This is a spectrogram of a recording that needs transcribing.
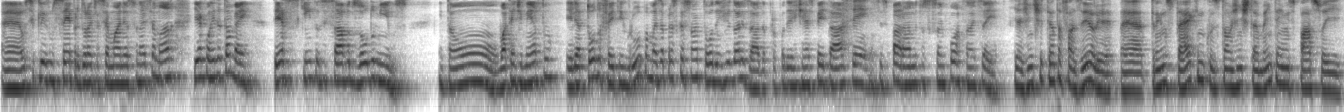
É, o ciclismo sempre durante a semana e aos finais de semana, e a corrida também, terças, quintas e sábados ou domingos. Então, o atendimento ele é todo feito em grupo, mas a prescrição é toda individualizada para poder a gente respeitar Sim. esses parâmetros que são importantes aí. E a gente tenta fazer, Lê, é, treinos técnicos, então a gente também tem um espaço aí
